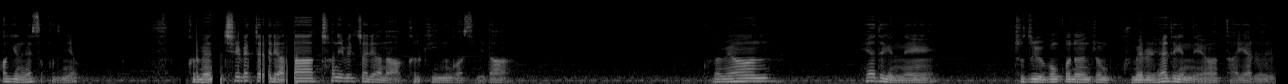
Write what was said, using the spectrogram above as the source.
확인을 했었거든요. 그러면 700짜리 하나, 1200짜리 하나 그렇게 있는 것 같습니다. 그러면 해야 되겠네. 저도 이번 거는 좀 구매를 해야 되겠네요. 다이아를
